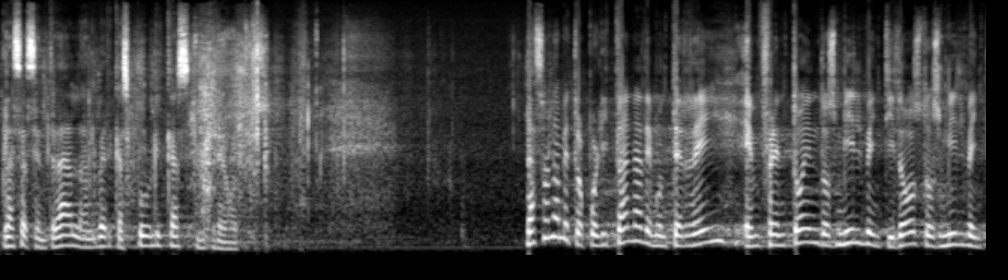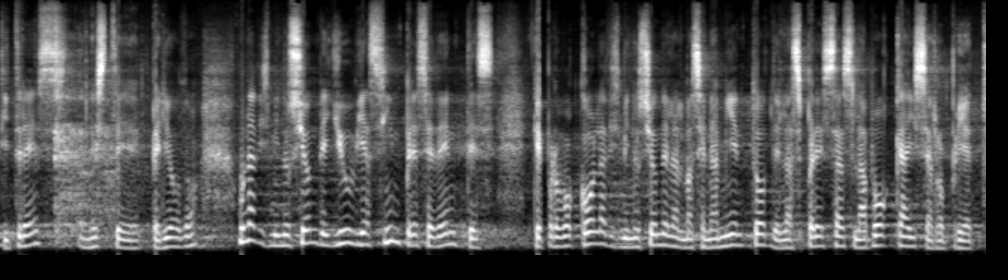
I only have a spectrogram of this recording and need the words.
plaza central, albercas públicas, entre otros. La zona metropolitana de Monterrey enfrentó en 2022-2023, en este periodo, una disminución de lluvias sin precedentes que provocó la disminución del almacenamiento de las presas La Boca y Cerro Prieto.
